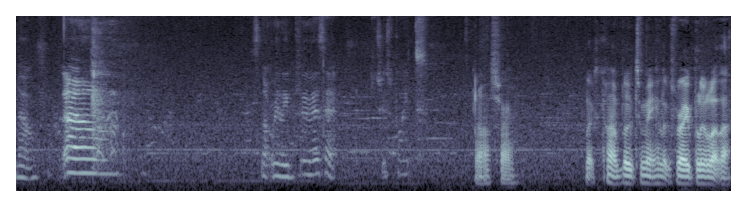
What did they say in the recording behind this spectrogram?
No. Um. It's not really blue, is it? It's just white. Oh, sorry. Looks kind of blue to me. It looks very blue like that.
